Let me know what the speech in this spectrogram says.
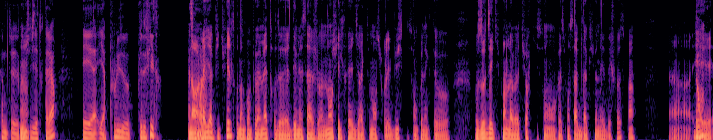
comme, tu- comme Mhm. tu disais tout à l'heure, et euh, il y a plus de, plus de ce Non, là, il n'y a plus de filtre, donc on peut émettre de- des messages non filtrés directement sur les bus qui sont connectés aux, aux autres équipements de la voiture qui sont responsables d'actionner des choses. Quoi. Euh, et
